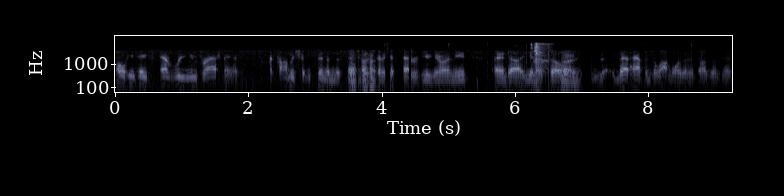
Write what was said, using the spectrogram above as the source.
oh, he hates every new thrash band. I probably shouldn't send him this disc. because It's going to get a bad review. You know what I mean? And uh, you know, so Right. th- that happens a lot more than it doesn't. And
